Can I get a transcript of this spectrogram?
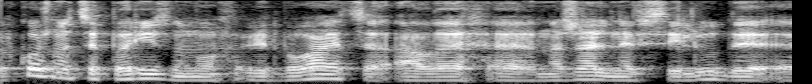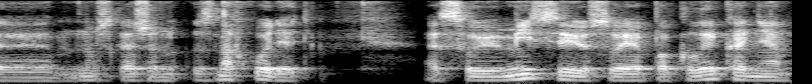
В кожного це по-різному відбувається, але, е, на жаль, не всі люди, е, ну скажімо, знаходять свою місію, своє покликання.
